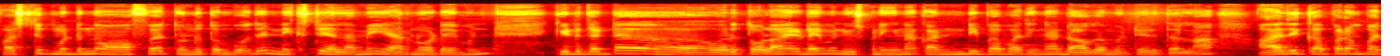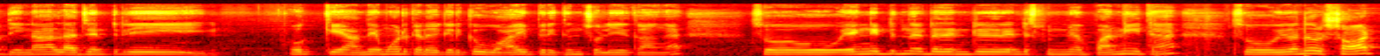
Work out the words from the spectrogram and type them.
ஃபஸ்ட்டுக்கு மட்டும்தான் ஆஃபர் தொண்ணூத்தொம்போது. நெக்ஸ்ட் எல்லாமே இரநூறு டைமண்ட் கிட்டத்தட்ட ஒரு தொள்ளாயிரம் டைமண்ட் யூஸ் பண்ணிங்கன்னா கண்டிப்பாக பார்த்தீங்கன்னா டாக் எடுத்துடலாம். அதுக்கப்புறம் பார்த்தீங்கன்னா லெஜெண்ட்ரி ஓகே அந்த அமௌண்ட் கிடைக்கிறதுக்கு வாய்ப்பு இருக்குதுன்னு சொல்லியிருக்காங்க. ஸோ எங்கிட்ட இருந்து ரெண்டு ரெண்டு ஸ்பின்மே பண்ணிட்டேன். ஸோ இது வந்து ஒரு ஷார்ட்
